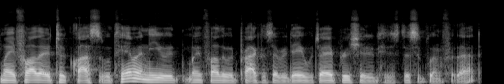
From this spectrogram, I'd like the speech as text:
my father took classes with him, and he would. My father would practice every day, which I appreciated his discipline for that.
